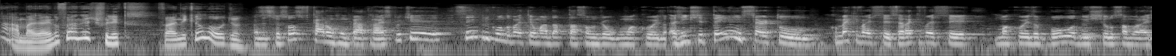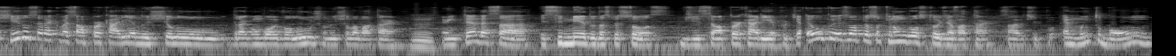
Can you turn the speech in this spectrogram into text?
Ah, mas aí não foi a Netflix, foi a Nickelodeon. Mas as pessoas ficaram com o pé atrás, porque sempre quando vai ter uma adaptação de alguma coisa, a gente tem um certo. Como é que vai ser? Será que vai ser uma coisa boa no estilo Samurai X ou será que vai ser uma porcaria no estilo Dragon Ball Evolution, no estilo Avatar? Hum. Eu entendo essa, esse medo das pessoas de ser uma porcaria, porque eu não conheço uma pessoa que não gostou de Avatar, sabe? Tipo, é muito bom.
